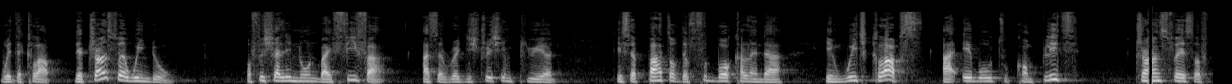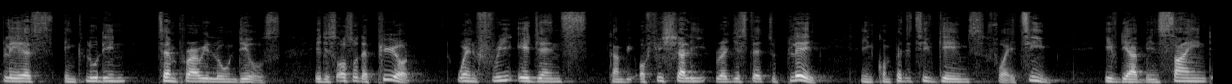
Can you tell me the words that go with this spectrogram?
with the club. The transfer window, officially known by FIFA as a registration period, is a part of the football calendar in which clubs are able to complete transfers of players, including temporary loan deals. It is also the period when free agents can be officially registered to play in competitive games for a team if they have been signed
